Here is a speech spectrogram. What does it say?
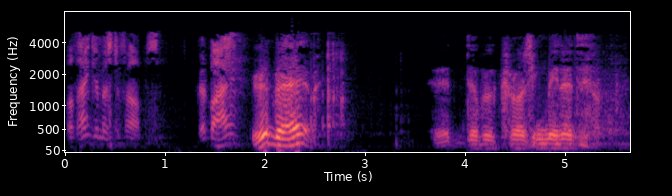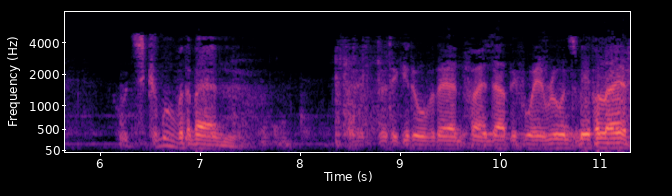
Well, thank you, Mr. Phelps. Goodbye. Goodbye. That double-crossing Maynard. What's come over the man? Better get over there and find out before he ruins me for life.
